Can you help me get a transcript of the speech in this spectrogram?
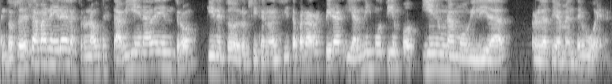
Entonces de esa manera el astronauta está bien adentro, tiene todo el oxígeno que necesita para respirar y al mismo tiempo tiene una movilidad relativamente buena.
